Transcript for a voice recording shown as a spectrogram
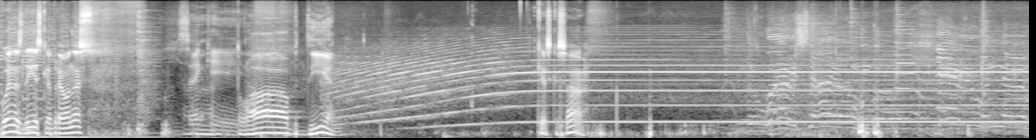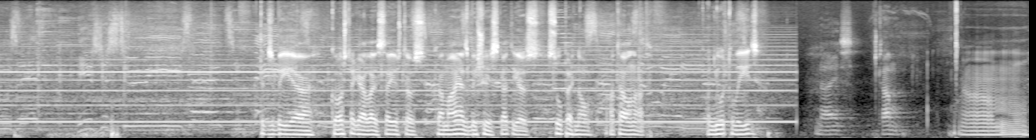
Buenas dias, cabrones! Seki. Labdien! Qu'est-ce que ça? Tas bija Kostarā, lai es sajustos, kā mājās bija šīs skatījos supernovu attālināti un jūtu līdzi. Nice. Kam? Um,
